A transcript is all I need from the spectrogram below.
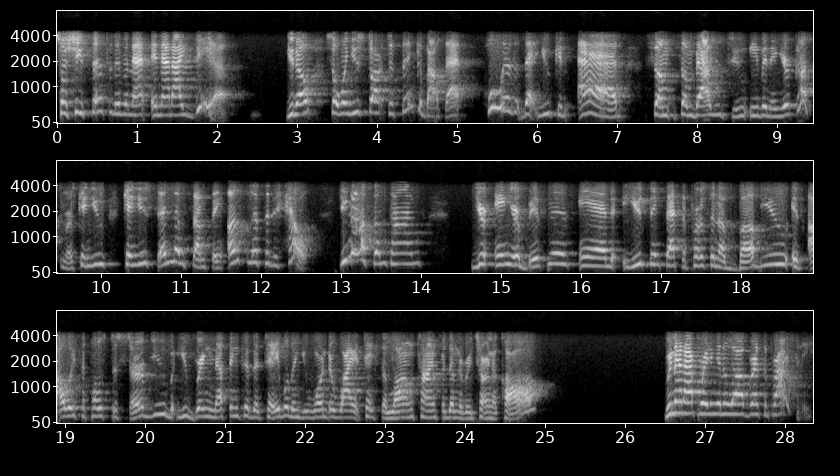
So she's sensitive in that in that idea. You know? So when you start to think about that, who is it that you can add some some value to even in your customers? Can you can you send them something? Unsolicited help. You know how sometimes you're in your business and you think that the person above you is always supposed to serve you, but you bring nothing to the table and you wonder why it takes a long time for them to return a call? We're not operating in a law of reciprocity.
